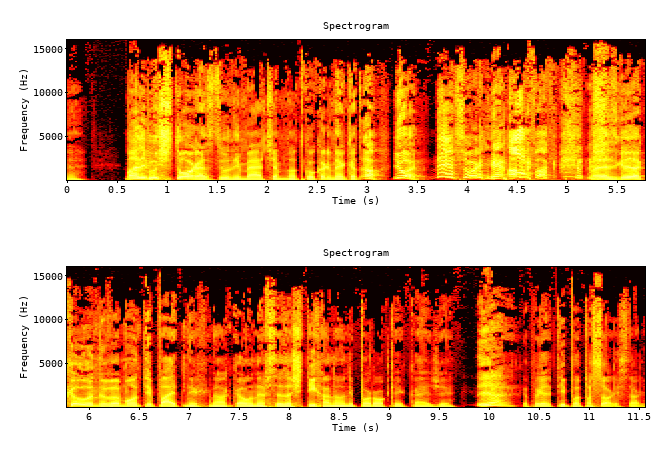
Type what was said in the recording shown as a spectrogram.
Ja. Mal je bil štoras z unim mečem, no tako kar nekaj. Oh, joj, ne, sorry, ne, ampak. Mal je zgleda kot un v Monty Pythonih, no, kot un vse zaštiha na oni poroki, kaj že. Ja. Kaj pride ti pa, pa sorry, sorry.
